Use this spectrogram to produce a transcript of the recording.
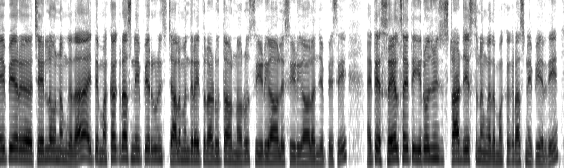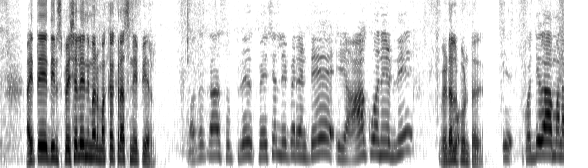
నేపియర్ చైన్లో ఉన్నాం కదా. అయితే మక్కా క్రాస్ నేపియర్ గురించి చాలా మంది రైతులు అడుగుతా ఉన్నారు. సీడ్ కావాలి సీడ్ కావాలని చెప్పేసి. అయితే సేల్స్ అయితే ఈ రోజు నుంచి స్టార్ట్ చేస్తున్నాం కదా మక్కా క్రాస్ నేపియర్ది అయితే దీని స్పెషల్ ఏంది మరి మక్కా క్రాస్ నేపియర్ మక్క స్పెషల్ నిపేర్ అంటే ఈ ఆకు అనేది వెడల్పు ఉంటుంది. కొద్దిగా మన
